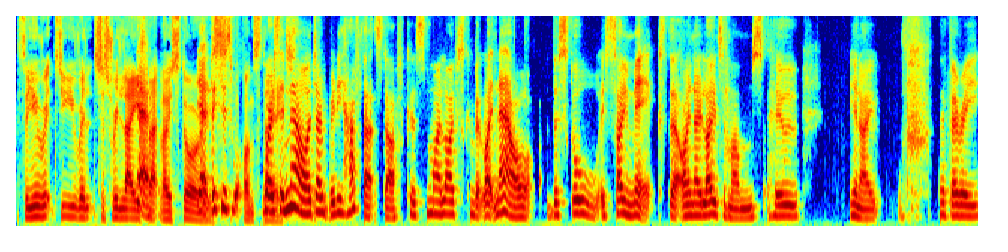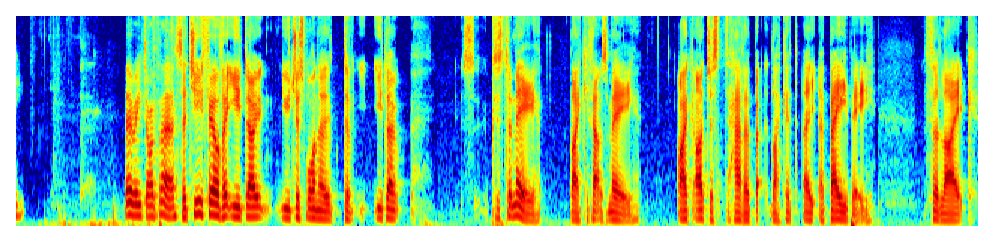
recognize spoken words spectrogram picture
So you re- do you re- just relay Yeah. that those stories? Yeah, this is what. on stage. Whereas in now, I don't really have that stuff because my life's a bit like now. The school is so mixed that I know loads of mums who, you know, they're very, very diverse. So do you feel that you don't? You just want to? You don't? Because to me, like if that was me, I I'd just have a like a, a, a baby for like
